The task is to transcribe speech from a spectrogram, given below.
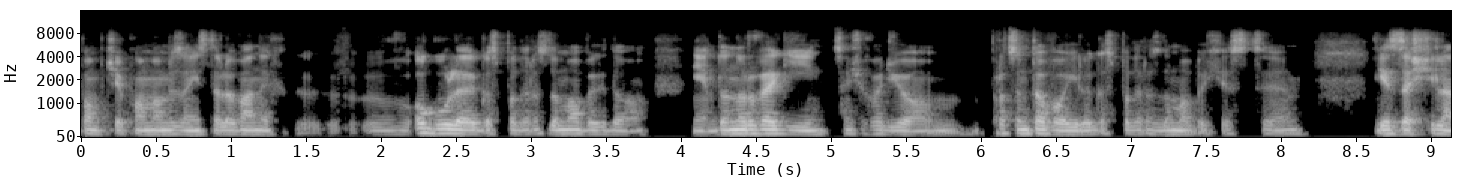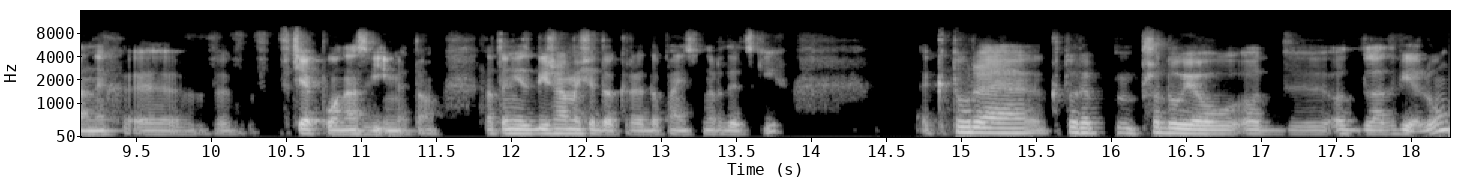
pomp ciepła mamy zainstalowanych w ogóle gospodarstw domowych do, nie wiem, do Norwegii, w sensie chodzi o procentowo, ile gospodarstw domowych jest, e, jest zasilanych e, w, w ciepło, nazwijmy to. No to nie zbliżamy się do, do państw nordyckich, które, które przodują od, od lat wielu.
